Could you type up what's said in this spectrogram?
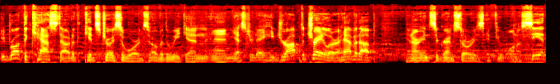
He brought the cast out at the Kids Choice Awards over the weekend, and yesterday he dropped the trailer. I have it up in our Instagram stories if you want to see it.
